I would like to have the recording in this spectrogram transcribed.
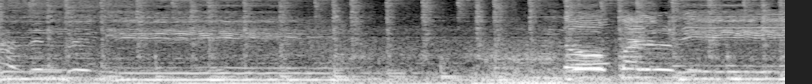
जिंदगी दो पल भी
